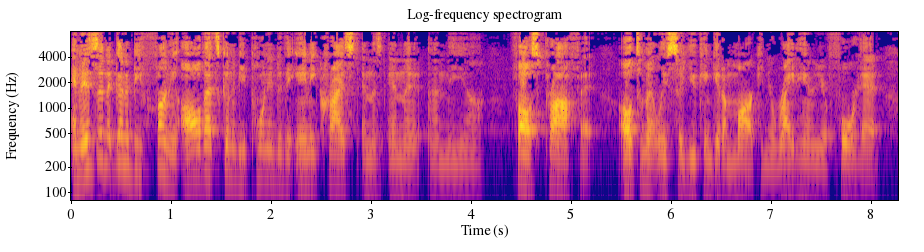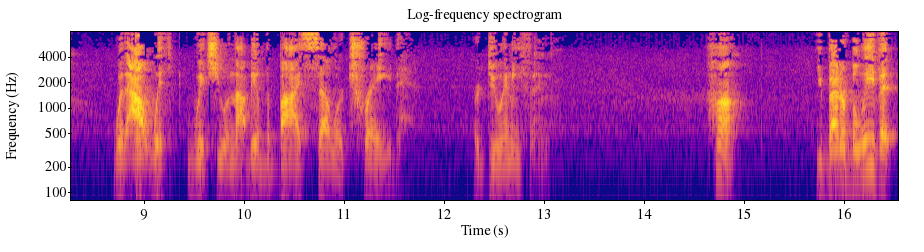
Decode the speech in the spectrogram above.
And isn't it going to be funny? All that's going to be pointing to the Antichrist and the, and the, and the uh, false prophet, ultimately, so you can get a mark in your right hand or your forehead, without with which you will not be able to buy, sell, or trade, or do anything. Huh. You better believe it.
